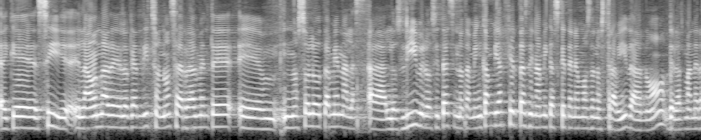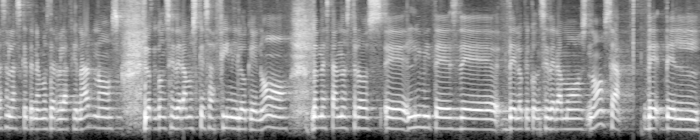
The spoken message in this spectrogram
hay que, sí, en la onda de lo que han dicho, ¿no? O sea, realmente eh, no solo también a, a, los libros y tal, sino también cambiar ciertas dinámicas que tenemos de nuestra vida, ¿no? De las maneras en las que tenemos de relacionarnos, lo que consideramos que es afín y lo que no, dónde están nuestros eh, límites de, de, lo que consideramos, ¿no? O sea, del,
